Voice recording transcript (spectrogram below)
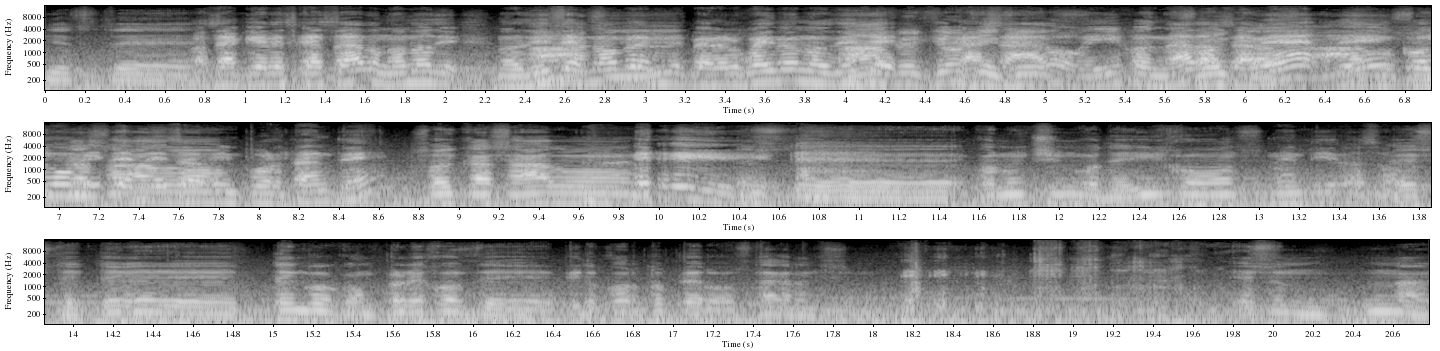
Y este. O sea que eres casado, no nos, di- nos dice Ah, el nombre, sí. pero el güey no nos dice Ah, quiero que casado, hijos, nada. Soy o sea, vean, casado, ven soy cómo casado. eso importante. Soy casado, este, con un chingo de hijos. Mentiroso. Este, te- tengo complejos de pito corto, pero está grandísimo. Es un- una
